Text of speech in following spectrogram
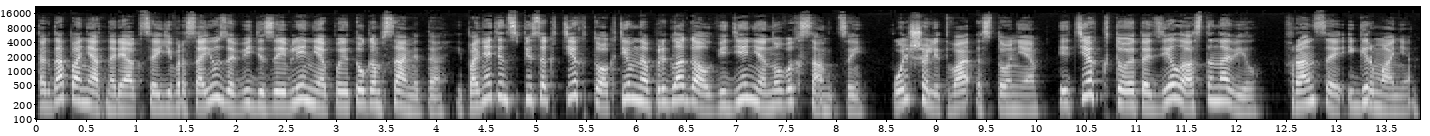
Тогда понятна реакция Евросоюза в виде заявления по итогам саммита и понятен список тех, кто активно предлагал введение новых санкций – Польша, Литва, Эстония. И тех, кто это дело остановил – Франция и Германия.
